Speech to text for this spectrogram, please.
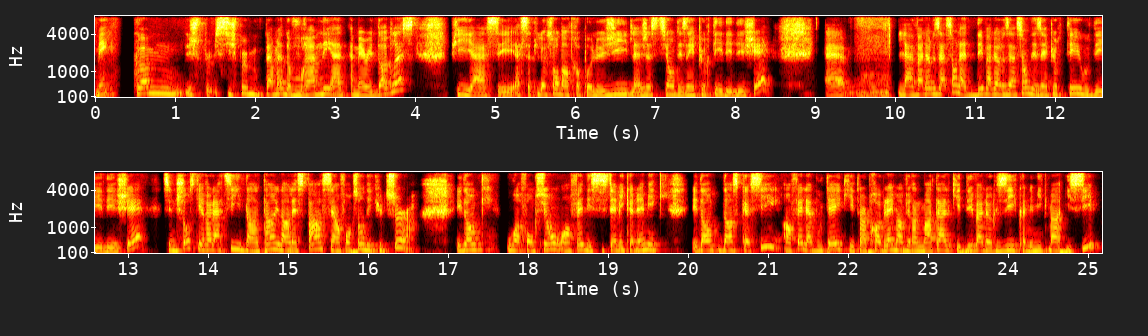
Mais comme si je peux me permettre de vous ramener à, Mary Douglas, puis à, cette leçon d'anthropologie de la gestion des impuretés et des déchets, euh, la valorisation, la dévalorisation des impuretés ou des déchets, c'est une chose qui est relative dans le temps et dans l'espace, c'est en fonction des cultures. Et donc, ou en fonction, en fait, des systèmes économiques. Et donc, dans ce cas-ci, en fait, la bouteille qui est un problème environnemental qui est dévalorisée économiquement ici,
